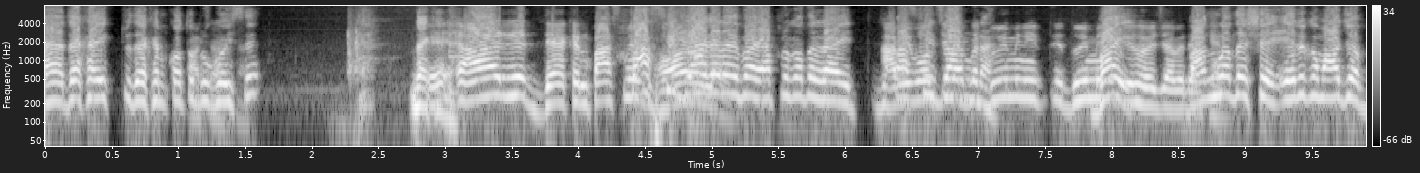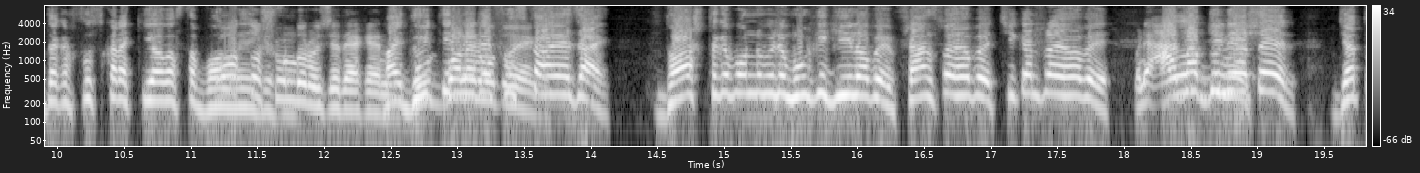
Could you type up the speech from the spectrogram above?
হ্যাঁ দেখা একটু দেখেন কতটুকু আচ্ছা, হয়েছে দেখেন। আরে মিনিট পাঁচ মিনিট লাগে না। ভাই আপনার কথা রাইট আমি মিনিট হয়ে যাবে বাংলাদেশে এরকম আজব দেখেন ফুচকাটা কি অবস্থা বল কত সুন্দর হয়েছে দেখেন। ভাই দুই তিন ফুটবলের মিনিটে মতো হয়ে ফুচকা হয়ে যায়। দশ থেকে পনেরো মিনিটে মুরগি গিল হবে ফ্রান্স ফ্রাই হবে চিকেন ফ্রাই হবে। মানে আল্লাহ দুনিয়াতে যত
